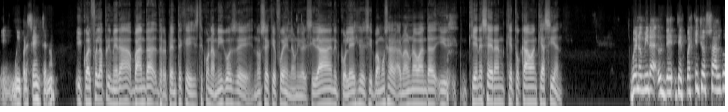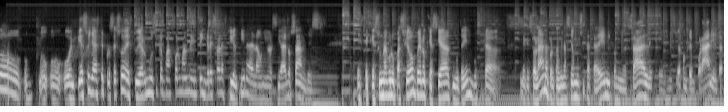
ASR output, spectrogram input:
eh, muy presente, ¿no? ¿Y cuál fue la primera banda de repente que dijiste con amigos de, no sé qué fue, en la universidad, en el colegio, decir, vamos a armar una banda? ¿Y quiénes eran? ¿Qué tocaban? ¿Qué hacían? Bueno, mira, después que yo salgo o, empiezo ya este proceso de estudiar música más formalmente, ingreso a la estudiantina de la Universidad de los Andes, este, que es una agrupación, bueno, que hacía, como te dije, música venezolana, pero también hacía música académica, universal, este, música contemporánea y tal.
